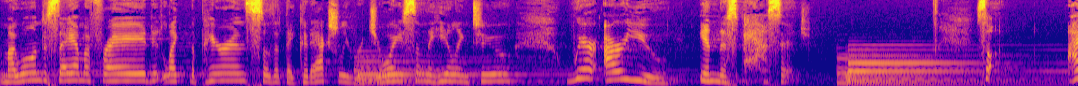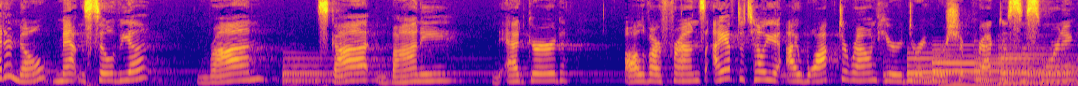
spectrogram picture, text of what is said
am I willing to say I'm afraid, like the parents, so that they could actually rejoice in the healing too? Where are you in this passage? So, I don't know, Matt and Sylvia, and Ron, and Scott, and Bonnie, and Edgard, all of our friends. I have to tell you, I walked around here during worship practice this morning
